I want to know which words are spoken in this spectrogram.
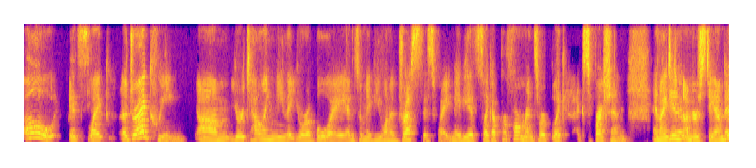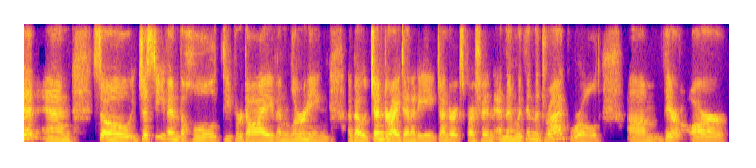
oh, it's like a drag queen. Um, you're telling me that you're a boy. And so maybe you want to dress this way. Maybe it's like a performance or like expression. And I didn't understand it. And so just even the whole deeper dive and learning about gender identity, gender expression. And then within the drag world, um, there are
